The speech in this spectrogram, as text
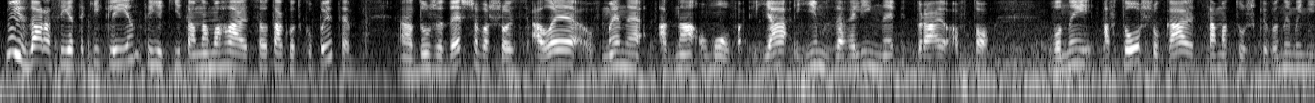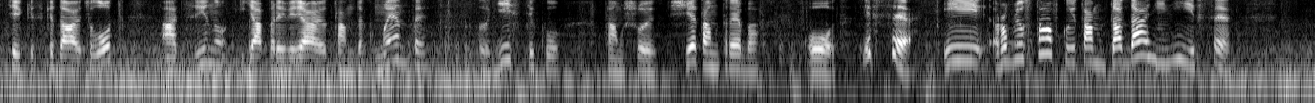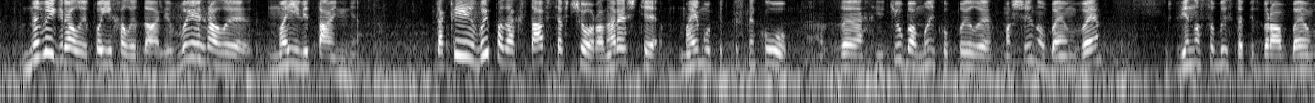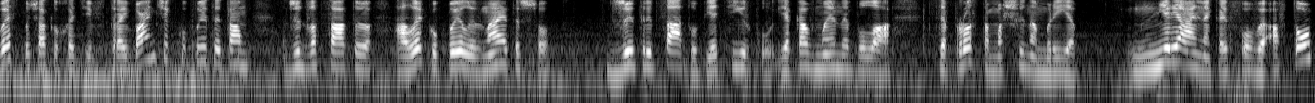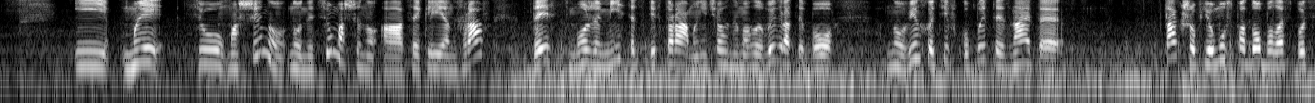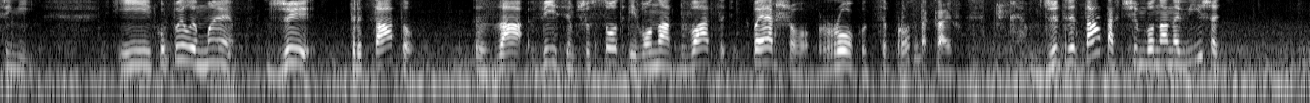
Ну і зараз є такі клієнти, які там намагаються отак от купити дуже дешево щось, але в мене одна умова: я їм взагалі не підбираю авто. Вони авто шукають самотужки. Вони мені тільки скидають лот, а ціну я перевіряю там документи, логістику, там що ще там треба. От, і все. І роблю ставку, і там да-да, ні, ні, і все. Не виграли, поїхали далі. Виграли мої вітання. Такий випадок стався вчора. Нарешті моєму підписнику з Ютуба ми купили машину BMW. Він особисто підбирав BMW. Спочатку хотів трайбанчик купити там G20, але купили, знаєте що? G30 п'ятірку, яка в мене була. Це просто машина мрія. Нереально кайфове авто. І ми цю машину, ну не цю машину, а цей клієнт грав десь, може, місяць-півтора. Ми нічого не могли виграти, бо ну, він хотів купити, знаєте, так, щоб йому сподобалось по ціні. І купили ми G30 за 8600, і вона 21-го року. Це просто кайф. В G30, чим вона новіша,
